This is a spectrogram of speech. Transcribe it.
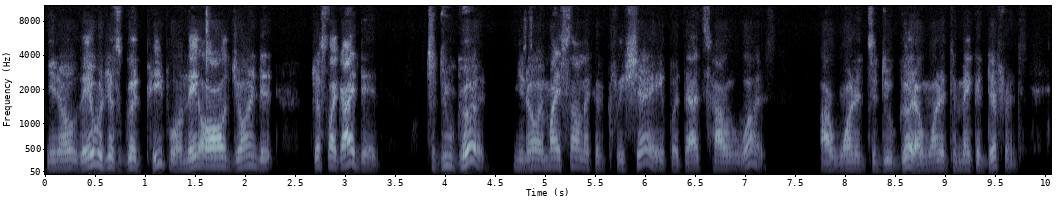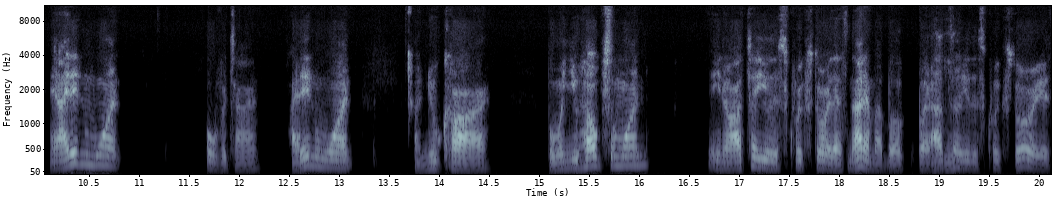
You know, they were just good people and they all joined it just like I did to do good. You know, it might sound like a cliche, but that's how it was. I wanted to do good. I wanted to make a difference. And I didn't want overtime. I didn't want a new car. But when you help someone, you know, I'll tell you this quick story that's not in my book, but I'll mm-hmm. tell you this quick story is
